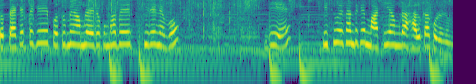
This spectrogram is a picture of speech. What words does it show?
তো প্যাকেটটাকে প্রথমে আমরা এরকমভাবে ছিঁড়ে নেব। দিয়ে কিছু এখান থেকে মাটি আমরা হালকা করে নেব।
